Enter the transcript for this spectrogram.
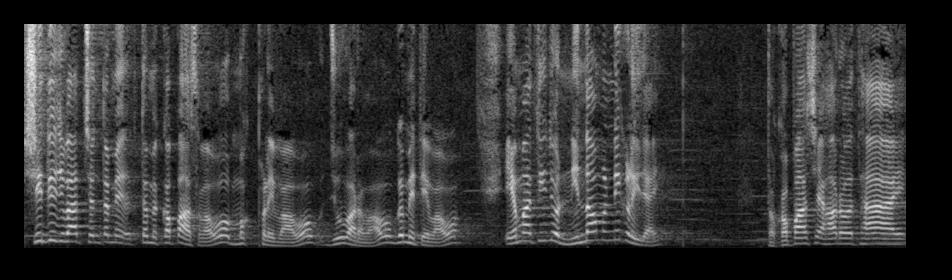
સીધી જ વાત છે તમે તમે કપાસ વાવો, મગફળી વાવો, જુવાર વાવો, ગમે તે વાવો, એમાંથી જો નિંદામણ નીકળી જાય, તો કપાસે સારો થાય,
